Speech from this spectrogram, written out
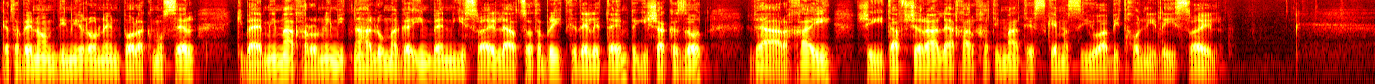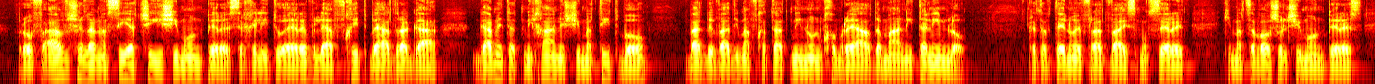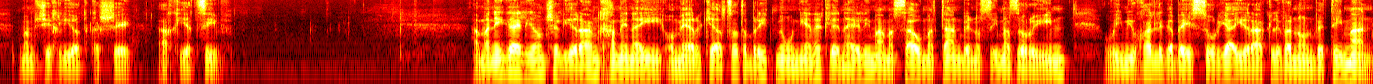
כתבנו המדיני רונן פולק מוסר כי בימים האחרונים התנהלו מגעים בין ישראל לארצות הברית כדי לתאם פגישה כזאת, וההערכה היא שהיא התאפשרה לאחר חתימת הסכם הסיוע הביטחוני לישראל. רופאיו של הנשיא התשיעי שמעון פרס החליטו הערב להפחית בהדרגה גם את התמיכה הנשימתית בו, בד בבד עם הפחתת מינון חומרי ההרדמה הניתנים לו. כתבתנו אפרת וייס מוסרת כי מצבו של שמעון פרס ממשיך להיות קשה אך יציב. המנהיג העליון של איראן, חמינאי, אומר כי ארצות הברית מעוניינת לנהל עם המשא ומתן בנושאים אזוריים, ובמיוחד לגבי סוריה, עיראק, לבנון ותימן.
